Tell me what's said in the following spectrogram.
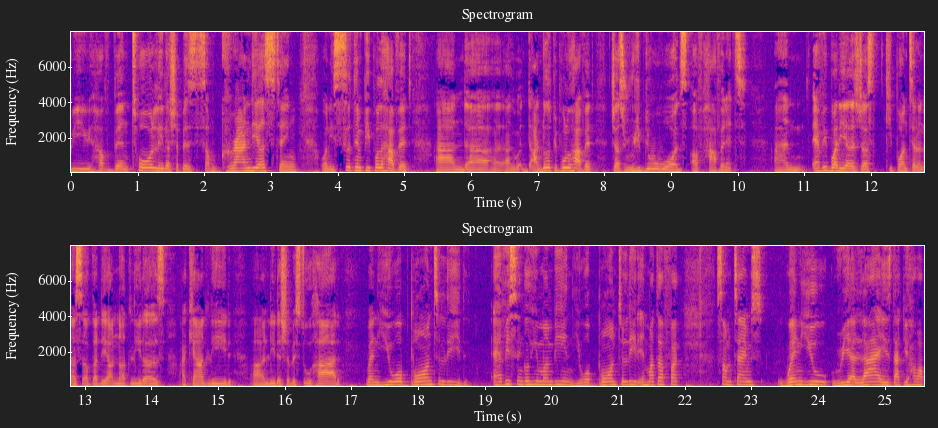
we have been told leadership is some grandiose thing. Only certain people have it, and, uh, and and those people who have it just reap the rewards of having it. And everybody else just keep on telling themselves that they are not leaders. I can't lead. Uh, leadership is too hard. When you were born to lead, every single human being, you were born to lead. In matter of fact, sometimes when you realize that you have a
